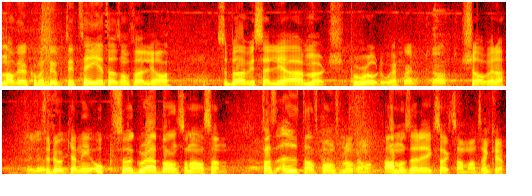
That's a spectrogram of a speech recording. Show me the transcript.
när vi har kommit upp till 10 000 följare så börjar vi sälja merch på Roadwear. Självklart. Kör vi det? Så då kan ni också grabba en sån här sen. Fast utan sponsorloggarna. Annars är det exakt samma tänker jag.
